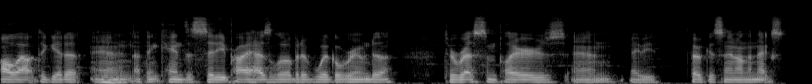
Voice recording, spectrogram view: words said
all out to get it. And I think Kansas City probably has a little bit of wiggle room to to rest some players and maybe focus in on the next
